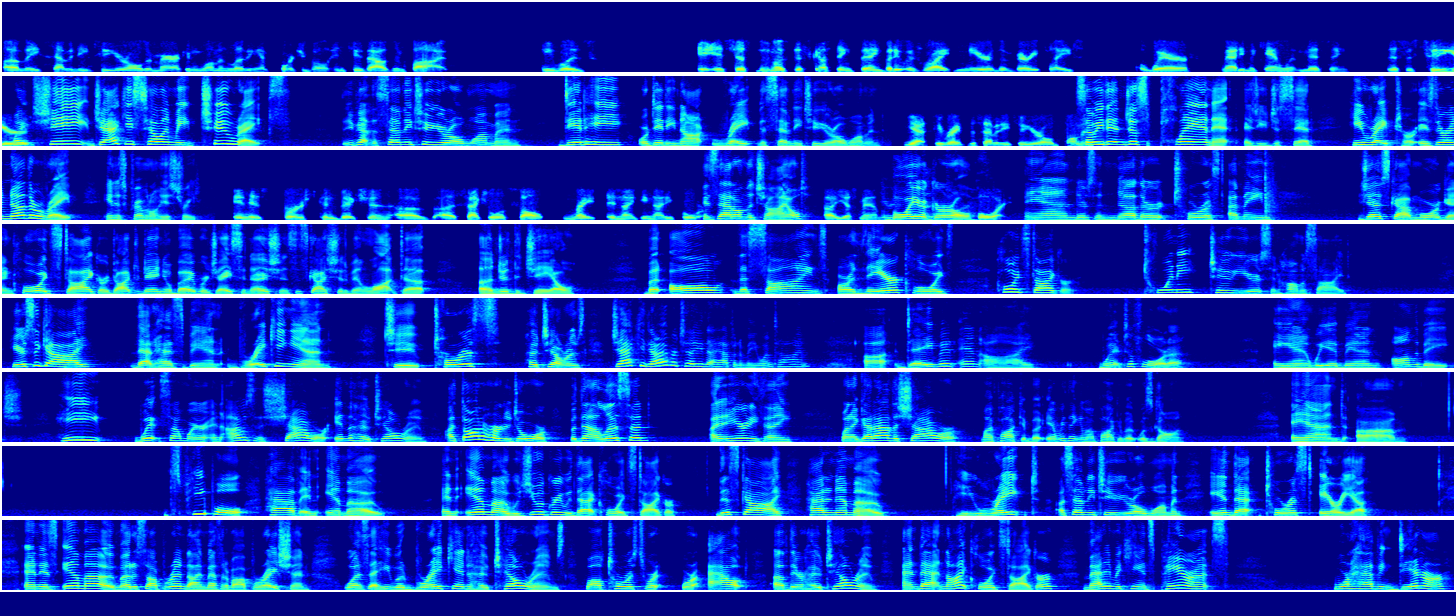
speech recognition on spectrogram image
of a 72 year old American woman living in Portugal in 2005. He was, it's just the most disgusting thing, but it was right near the very place where Maddie McCann went missing. This is two years. Wait, she, Jackie's telling me two rapes. You've got the 72 year old woman. Did he or did he not rape the 72 year old woman? Yes, he raped the 72 year old woman. So he didn't just plan it, as you just said. He raped her. Is there another rape in his criminal history? In his first conviction of uh, sexual assault, rape in 1994. Is that on the child? Uh, yes, ma'am. Boy or girl? Boy. And there's another tourist. I mean, Joe Scott Morgan, Cloyd Steiger, Dr. Daniel Bober, Jason Oshins. This guy should have been locked up under the jail. But all the signs are there, Cloyd. Cloyd Steiger, 22 years in homicide. Here's a guy that has been breaking in to tourists' hotel rooms. Jackie, did I ever tell you that happened to me one time? Uh, David and I went to Florida, and we had been on the beach. He went somewhere, and I was in the shower in the hotel room. I thought I heard a door, but then I listened. I didn't hear anything. When I got out of the shower, my pocketbook, everything in my pocketbook was gone. And um, people have an MO. An MO. Would you agree with that, Cloyd Steiger? This guy had an MO. He raped a 72 year old woman in that tourist area. And his MO, modus operandi, method of operation, was that he would break into hotel rooms while tourists were, were out of their hotel room. And that night, Cloyd Steiger, Maddie McCann's parents, were having dinner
